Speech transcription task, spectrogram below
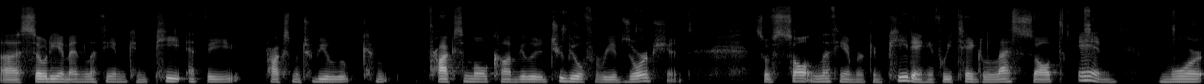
uh, sodium and lithium compete at the proximal, tubule, proximal convoluted tubule for reabsorption. So if salt and lithium are competing, if we take less salt in, more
